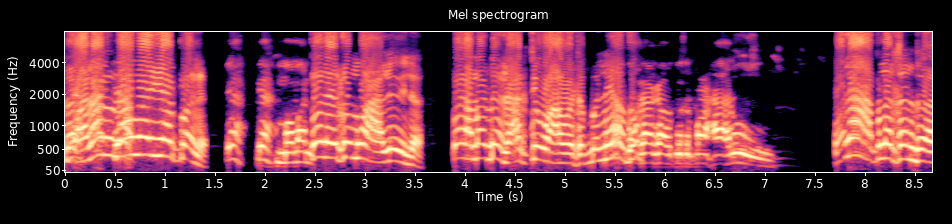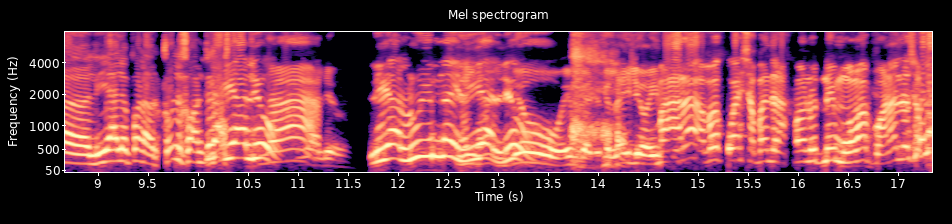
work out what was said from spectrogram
ભલાનું નામ હોય યાર પણ. કે કે પણ એ તો હું હાલ્યો ને. પણ અમારે બે રાગ કેવો આવે છે. બંને આવતો. રાગ આવતો પણ હારું. ભલા આપણે તને લિયા આલે પણ થોડી શાંતિ લિયા લ્યો. લ્યો. લિયા લુ એમ નહીં લિયા લ્યો લ્યો, એમ કહેજો કે લઈ લ્યો. હવે કોઈ સંબંધ રાખવાનું જ નહીં મોમાં ભણાનો સંબંધ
